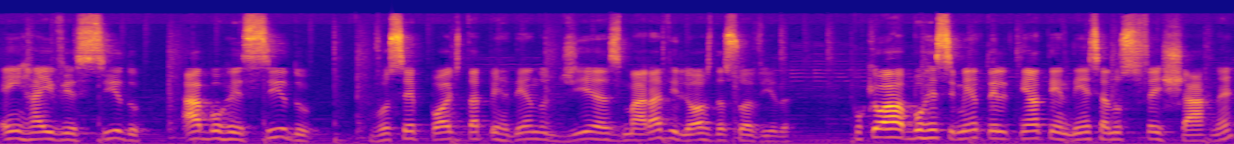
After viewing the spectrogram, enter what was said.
enraivecido, aborrecido, você pode estar tá perdendo dias maravilhosos da sua vida. Porque o aborrecimento ele tem a tendência a nos fechar, né?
